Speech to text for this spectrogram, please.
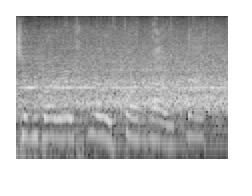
much, everybody. It was a really fun night. Thank you.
